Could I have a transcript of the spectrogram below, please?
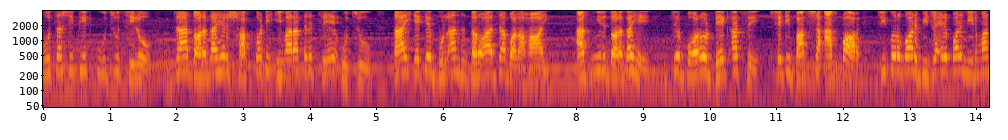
পঁচাশি ফিট উঁচু ছিল, যা দরগাহের সবকটি ইমারাতের চেয়ে উঁচু, তাই একে বুলান্দ দরওয়াজা বলা হয়। আজমির দরগাহে যে বড় ডেক আছে, সেটি বাদশাহ আকবর চিতরগড় বিজয়ের পর নির্মাণ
